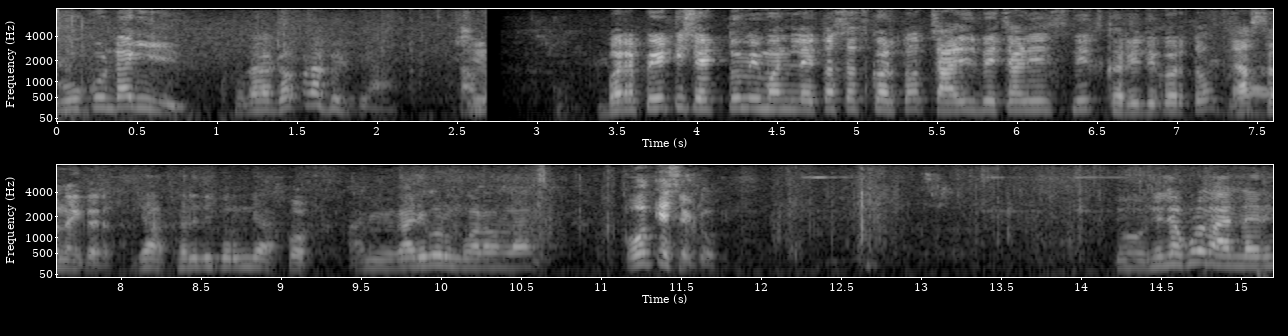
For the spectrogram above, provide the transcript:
ठोकून टाकी तू जरा गप ना फिरत्या बरं पेटी शेट तुम्ही म्हणले तसंच करतो. चाळीस बेचाळीस नीच खरेदी करतो. जास्त नाही करत. घ्या खरेदी करून घ्या. हो. आणि गाडी भरून गोडाऊनला ओके शेट ओके. तो निल्या कुठं काढलाय रे?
